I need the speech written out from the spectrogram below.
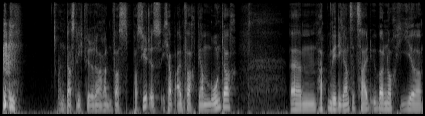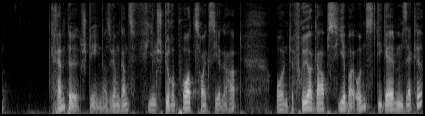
und das liegt wieder daran, was passiert ist. Ich habe einfach, wir haben Montag, ähm, hatten wir die ganze Zeit über noch hier Krempel stehen. Also wir haben ganz viel Styropor-Zeugs hier gehabt. Und früher gab es hier bei uns die gelben Säcke.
